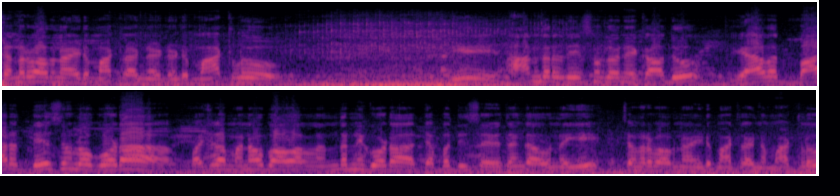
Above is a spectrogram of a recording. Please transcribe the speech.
చంద్రబాబు నాయుడు మాట్లాడినటువంటి మాటలు ఈ ఆంధ్రదేశంలోనే కాదు యావత్ భారతదేశంలో కూడా ప్రజల మనోభావాలను అందరినీ కూడా దెబ్బతీసే విధంగా ఉన్నాయి. చంద్రబాబు నాయుడు మాట్లాడిన మాటలు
